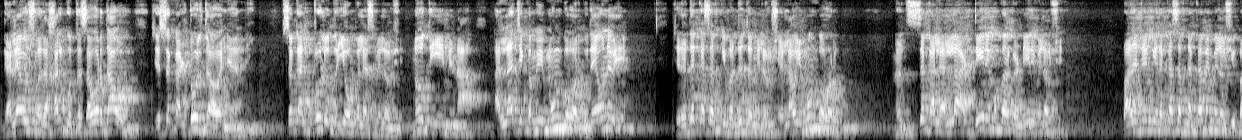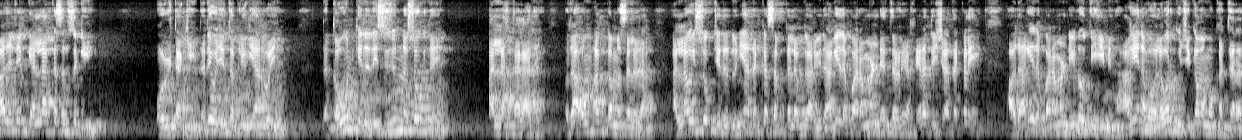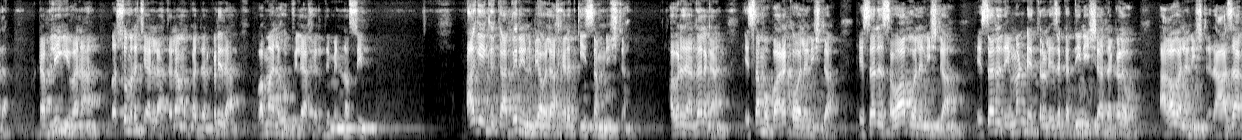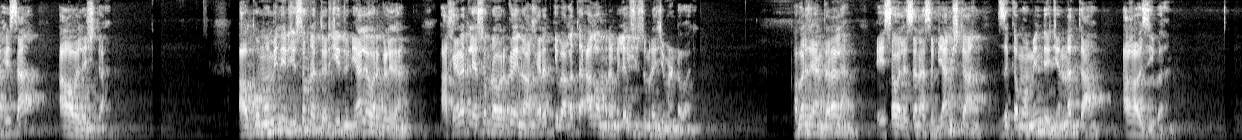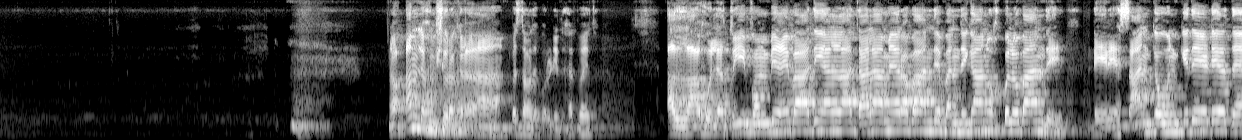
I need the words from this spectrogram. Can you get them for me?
غلې او شو د خلکو تصور داو چې سکل ټول تاوانیان دي سکل ټول ته یو پلس ملو شي نو دی مینا الله چې کومي مونږ باور کو دی او نه وي چې د کسب کې بدته ملو شي الله یې مونږ باور کو نو سکل الله ډېر مقرر کړ ډېر ملو شي بعض ټیم کې د کسب نه کمې ملو شي بعض ټیم کې الله کسب سکی الټا کی د دې وجه تبلیغیان وای د کون کې د دې سيزون نسوک دی الله تعالی دی دا هم اکه مسله ده الله وي څوک چې د دنیا د کسب طلبګار وي داګه د لپاره منډه ترړي اخرت شاته کړي او داګه د لپاره منډه نو ته من هغه نه ولور کو چې کومه مقدره ده تبلیغي ونه بس مر چې الله تعالی مقدر کړی دا وما له فی الاخرته من نصیب هغه که کافر نه بیا ول اخرت کې سم نشته خبر ده انده لګا حصہ مبارک ولا نشته حصہ د ثواب ولا نشته حصہ د منډه تر لزکه دیني شاته کړو هغه ولا نشته د عذاب حصہ هغه ولا نشته او کوم مؤمن چې څومره ترجیح دنیا لور کړی دا اخرت له څومره ور کړی نو اخرت کې باغت هغه عمر ملوي چې څومره جمنډواله خبر ځان دراله عیسی علی السلام سبیا مشتا ځکه مؤمن دی جنت ته هغه زیبا ام لهم شرکا بس دا ور ډیر حد وایي الله لطیف بعبادی الله تعالی مهربان دی بندگان خپل باندې ډېر احسان کوونکې دی ډېر دی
